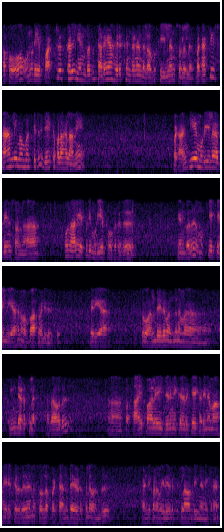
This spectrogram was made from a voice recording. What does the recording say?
அப்போ உன்னுடைய பற்றுக்கள் என்பது தடையாக இருக்கின்றன அந்த லவ்வுக்கு இல்லைன்னு சொல்லல. பட் அட்லீஸ்ட் ஃபேமிலி மெம்பர்ஸ் கிட்ட ஜெயிக்க பழகலாமே. பட் அங்கேயே முடியல அப்படின்னு சொன்னா உன்னால எப்படி முடிய போகிறது? என்பது முக்கிய கேள்வியாக நம்ம பார்க்க வேண்டியது இருக்கு. சரியா? ஸோ அந்த இதை வந்து நம்ம இந்த இடத்துல அதாவது இப்போ தாய்ப்பாலை ஜீரணிக்கிறதுக்கே கடினமாக இருக்கிறதுன்னு சொல்லப்பட்ட அந்த இடத்துல வந்து கண்டிப்பா நம்ம இதை எடுத்துக்கலாம் அப்படின்னு நினைக்கிறேன்.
